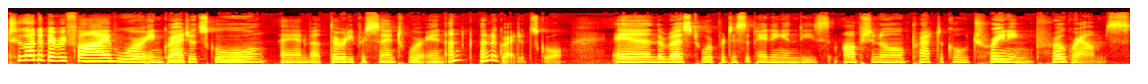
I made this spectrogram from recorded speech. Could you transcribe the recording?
Two out of every five were in graduate school, and about 30% were in un- undergraduate school. And the rest were participating in these optional practical training programs.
